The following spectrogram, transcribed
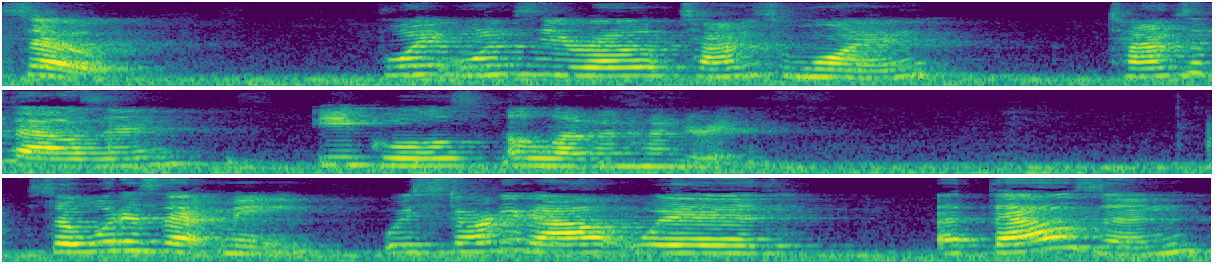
So 0.10 times 1 times a 1,000 equals 1,100. So what does that mean? We started out with a thousand dollars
